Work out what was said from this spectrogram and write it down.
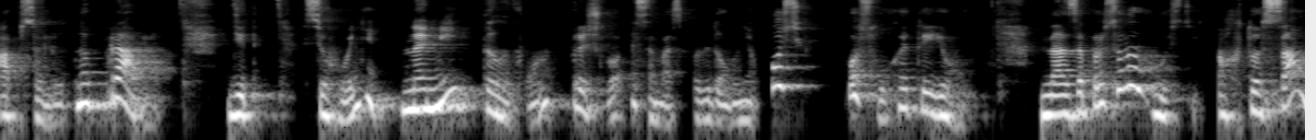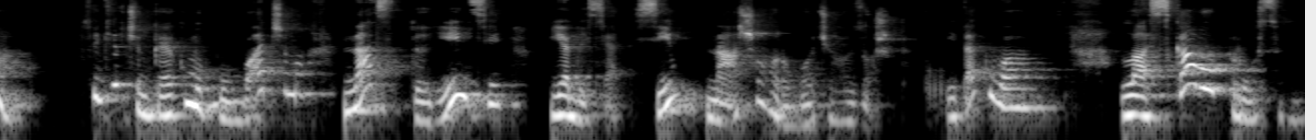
Абсолютно правильно. Діти, сьогодні на мій телефон прийшло смс-повідомлення. Ось, послухайте його. Нас запросили в гості. А хто саме? Це дівчинка, яку ми побачимо на сторінці 57 нашого робочого зошита. І так, увага! Ласкаво просимо.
